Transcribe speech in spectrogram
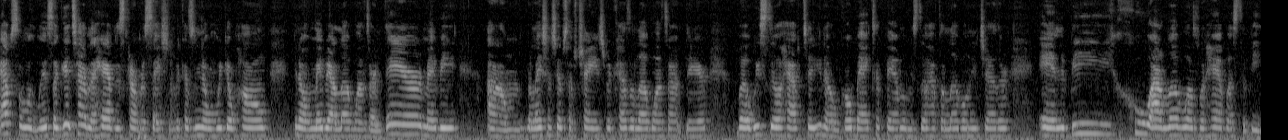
Absolutely. It's a good time to have this conversation because, you know, when we go home, you know, maybe our loved ones aren't there. Maybe um, relationships have changed because the loved ones aren't there. But we still have to, you know, go back to family. We still have to love on each other and be who our loved ones would have us to be.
